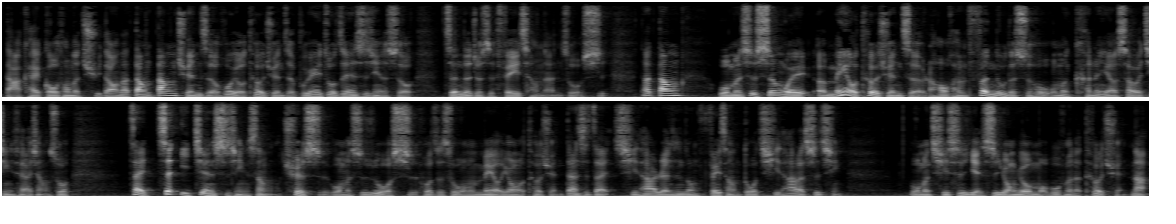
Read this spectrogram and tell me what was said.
打开沟通的渠道。那当当权者或有特权者不愿意做这件事情的时候，真的就是非常难做事。那当我们是身为呃没有特权者，然后很愤怒的时候，我们可能也要稍微静下来想说，在这一件事情上，确实我们是弱势，或者是我们没有拥有特权。但是在其他人生中非常多其他的事情，我们其实也是拥有某部分的特权。那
